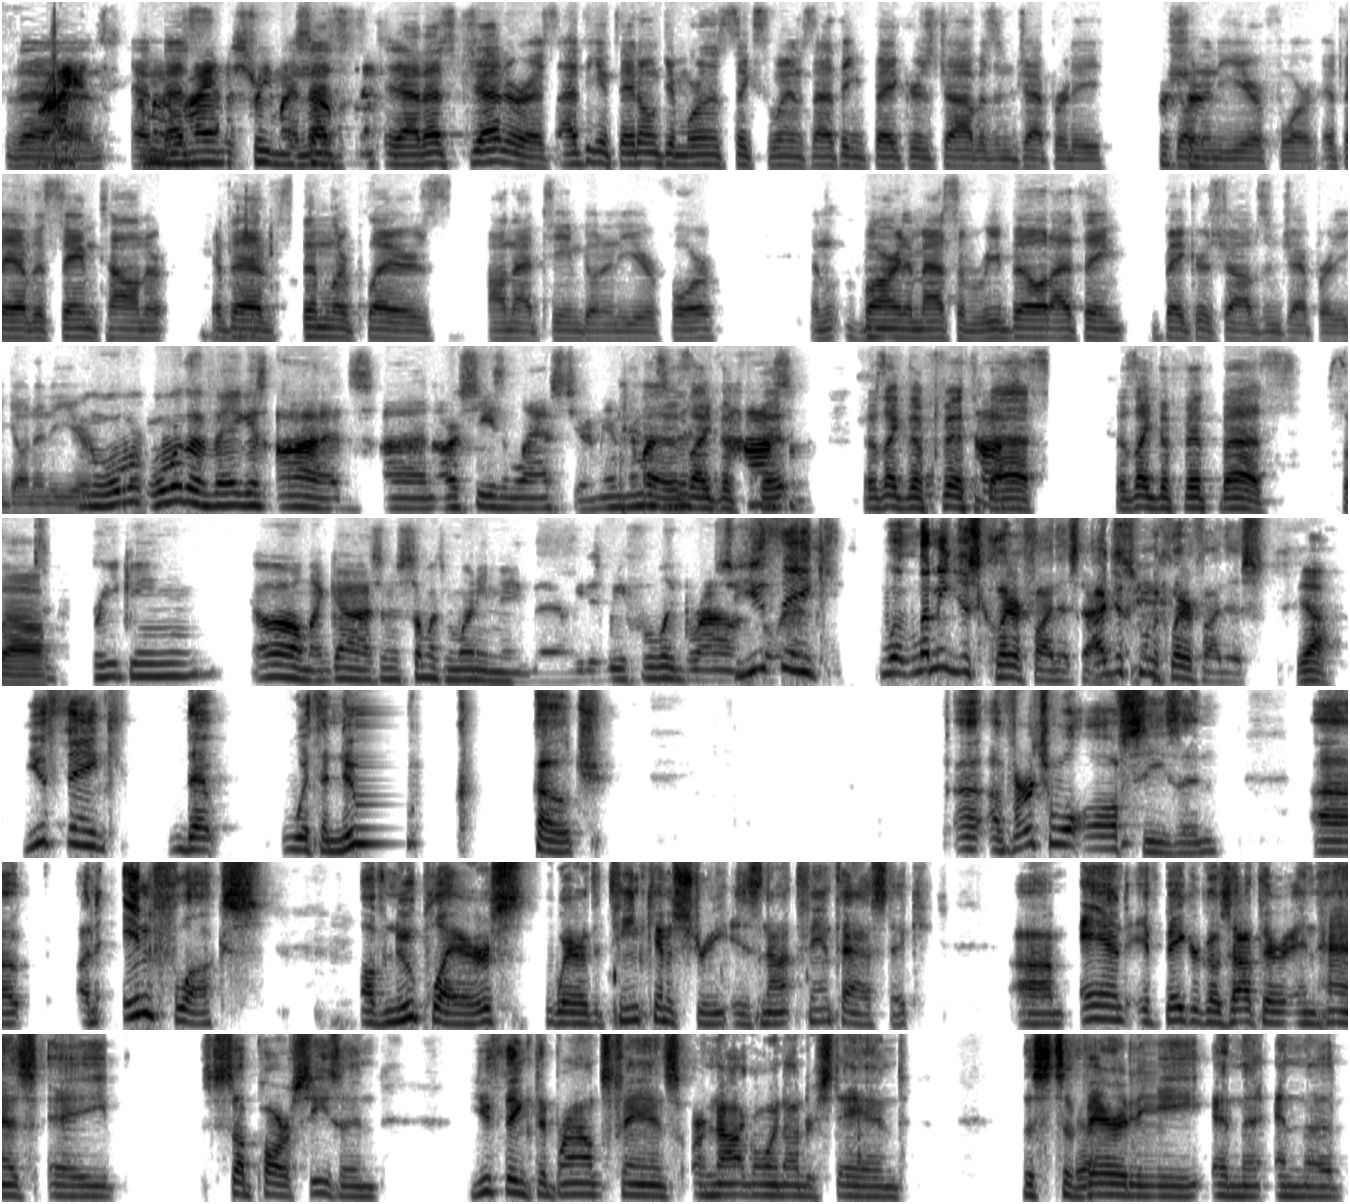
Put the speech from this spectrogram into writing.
then riot. I'm and that's riot in the street myself. That's- yeah, that's generous. I think if they don't get more than six wins, I think Baker's job is in jeopardy for going sure. into year four. If they have the same talent or if they have similar players on that team going into year four, and Mm-hmm. barring a massive rebuild, I think Baker's job's in jeopardy going into I year mean, what, were, what were the Vegas odds on our season last year? I mean, there must It was like the fifth- It was like the fifth Tough. best. It was like the fifth best. So freaking. Oh my gosh! And there's so much money made there. We just we fully brown. So you think? Well, let me just clarify this. I just want to clarify this. yeah, You think that with a new coach, a, a virtual off season, uh, an influx of new players where the team chemistry is not fantastic, um, and if Baker goes out there and has a subpar season, you think the Browns fans are not going to understand the severity and the and the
